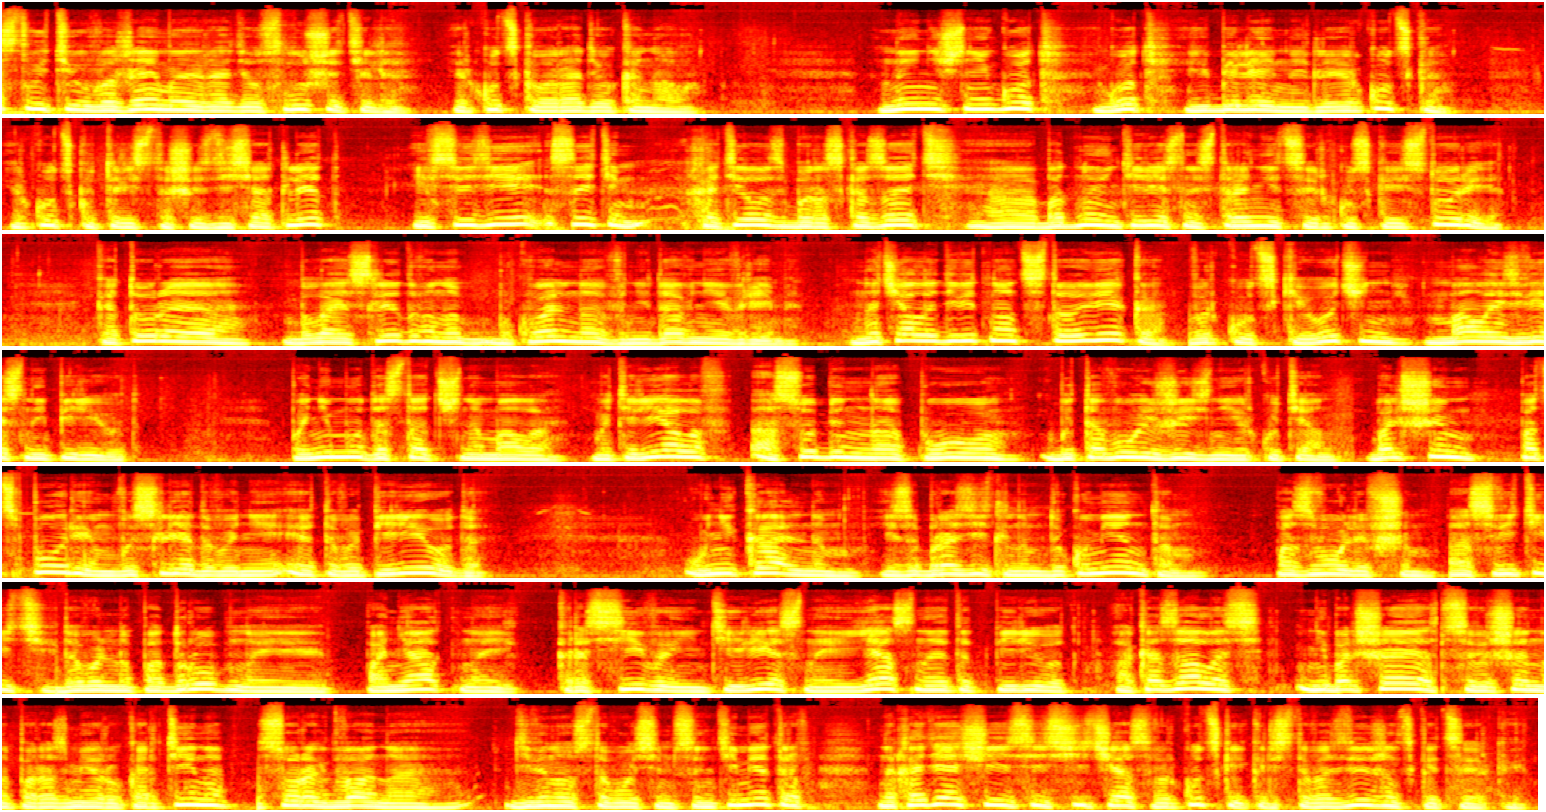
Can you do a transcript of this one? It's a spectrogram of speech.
Здравствуйте, уважаемые радиослушатели Иркутского радиоканала. Нынешний год – год юбилейный для Иркутска. Иркутску 360 лет. И в связи с этим хотелось бы рассказать об одной интересной странице иркутской истории, которая была исследована буквально в недавнее время. Начало XIX века в Иркутске очень малоизвестный период – по нему достаточно мало материалов, особенно по бытовой жизни иркутян. Большим подспорьем в исследовании этого периода, уникальным изобразительным документом, позволившим осветить довольно подробно и понятно, и красиво, и интересно, и ясно этот период, оказалась небольшая, совершенно по размеру картина, 42 на 98 сантиметров, находящаяся сейчас в Иркутской крестовоздвиженской церкви.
